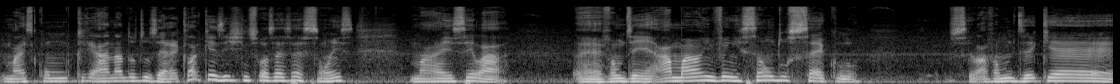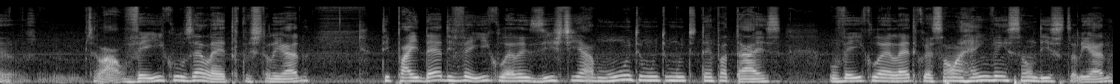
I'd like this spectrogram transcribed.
mais como criar nada do zero. É claro que existem suas exceções, mas sei lá, é, vamos dizer, a maior invenção do século, sei lá, vamos dizer que é, sei lá, veículos elétricos, tá ligado? Tipo, a ideia de veículo ela existe há muito, muito, muito tempo atrás. O veículo elétrico é só uma reinvenção disso, tá ligado?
